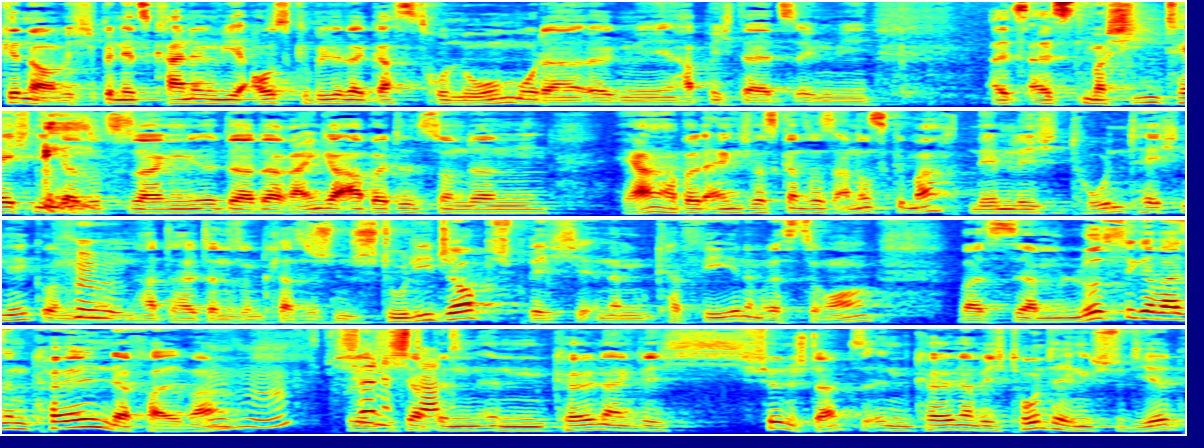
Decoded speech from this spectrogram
Genau, ich bin jetzt kein irgendwie ausgebildeter Gastronom oder irgendwie habe mich da jetzt irgendwie als, als Maschinentechniker sozusagen da, da reingearbeitet, sondern ja, habe halt eigentlich was ganz was anderes gemacht, nämlich Tontechnik und, und hatte halt dann so einen klassischen Studijob, sprich in einem Café, in einem Restaurant, was ähm, lustigerweise in Köln der Fall war. Sprich, Schöne ich habe in, in Köln eigentlich, schöne Stadt, in Köln habe ich Tontechnik studiert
